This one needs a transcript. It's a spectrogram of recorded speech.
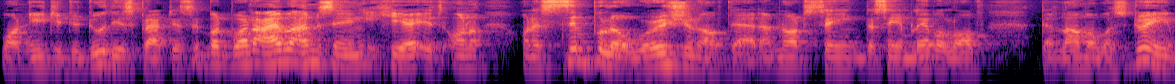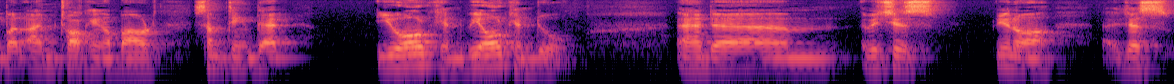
one needed to do this practice. But what I'm saying here is on a, on a simpler version of that. I'm not saying the same level of that Lama was doing, but I'm talking about something that you all can, we all can do. And um, which is, you know, just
